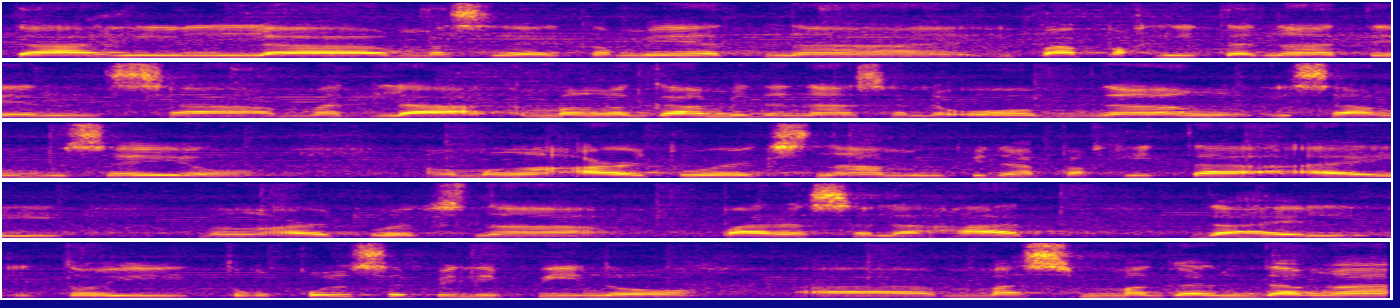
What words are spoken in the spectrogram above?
dahil ah, masaya kami at na ipapakita natin sa Madla ang mga gamit na nasa loob ng isang museo. Ang mga artworks na aming pinapakita ay mga artworks na para sa lahat dahil ito'y tungkol sa Pilipino, ah, mas maganda nga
